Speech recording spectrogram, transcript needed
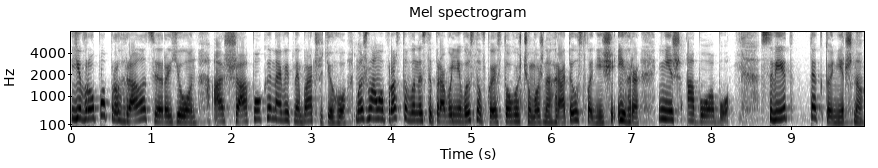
Європа програла цей регіон, а США поки навіть не бачить його. Ми ж маємо просто винести правильні висновки із того, що можна грати у складніші ігри ніж або або світ. Тектонічно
